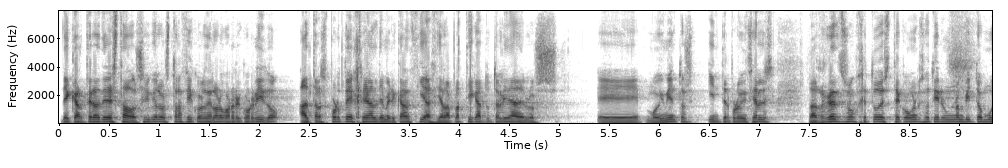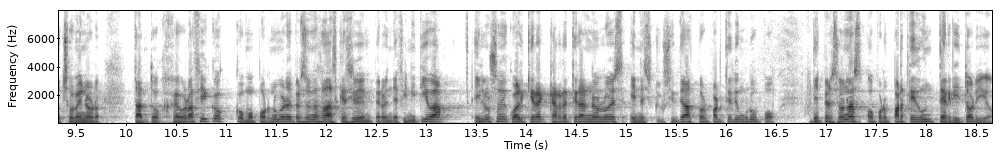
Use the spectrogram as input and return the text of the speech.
de, carreteras del Estado sirve a los tráficos de largo recorrido, al transporte en general de mercancías y a la práctica totalidad de los eh, movimientos interprovinciales, las redes objeto de este congreso tienen un ámbito mucho menor, tanto geográfico como por número de personas a las que sirven, pero en definitiva, el uso de cualquier carretera no lo es en exclusividad por parte de un grupo de personas o por parte de un territorio,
